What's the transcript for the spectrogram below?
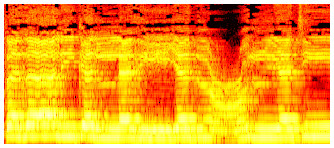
فذلك الذي يدع اليتيم.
